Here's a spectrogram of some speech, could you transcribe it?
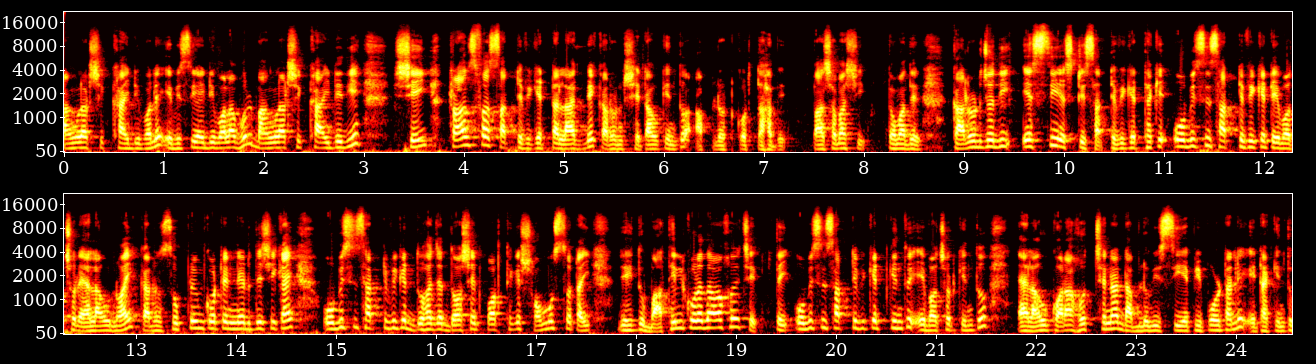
বাংলার শিক্ষা আইডি বলে এবিসি আইডি বলা ভুল, বাংলার শিক্ষা আইডি দিয়ে সেই ট্রান্সফার সার্টিফিকেটটা লাগবে, কারণ সেটাও কিন্তু আপলোড করতে হবে। পাশাপাশি তোমাদের। কারোর যদি এসসি এসটি সার্টিফিকেট থাকে ওবিসি সার্টিফিকেট এবছর অ্যালাউ নয়, কারণ সুপ্রিম কোর্টের নির্দেশিকায় ওবিসি সার্টিফিকেট দু হাজার পর থেকে সমস্তটাই যেহেতু বাতিল করে দেওয়া হয়েছে, তাই ওবিসি সার্টিফিকেট কিন্তু এবছর কিন্তু অ্যালাউ করা হচ্ছে না। ডাব্লিউবিসিএপি পোর্টালে এটা কিন্তু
